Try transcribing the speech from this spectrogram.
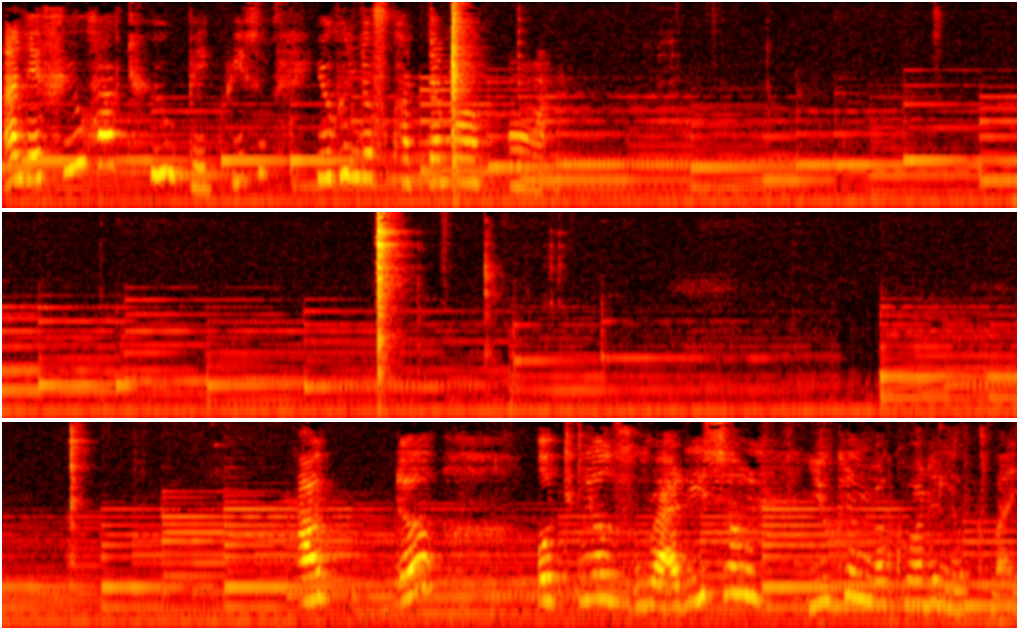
And if you have two big pieces, you can just cut them on. Ready, so you can look what it looks like.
